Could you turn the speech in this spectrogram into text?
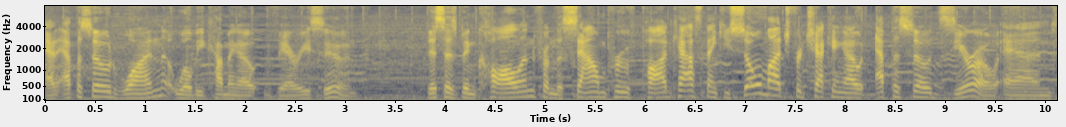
and episode one will be coming out very soon. This has been Colin from the Soundproof Podcast. Thank you so much for checking out episode zero, and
